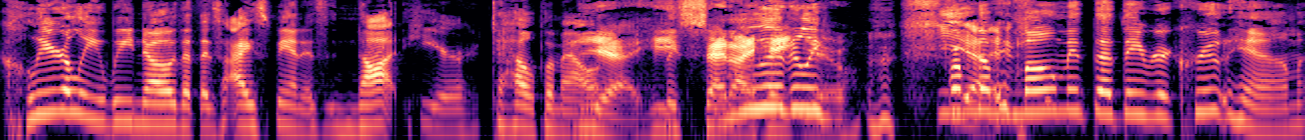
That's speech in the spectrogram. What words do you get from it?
clearly we know that this Iceman is not here to help him out. Yeah, he Like, said, "I hate literally you." From Yeah. the moment that they recruit him,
